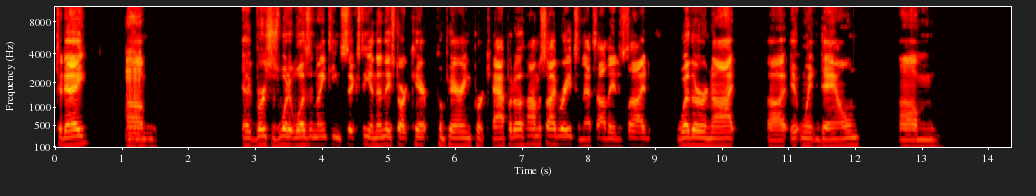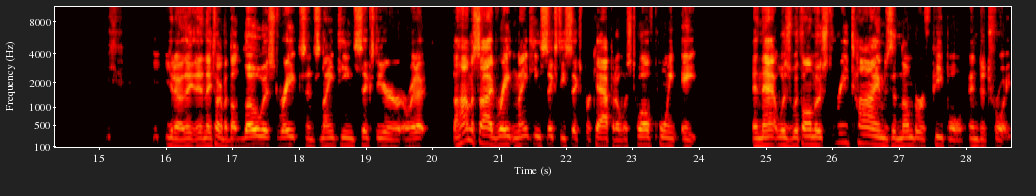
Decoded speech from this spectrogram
today mm-hmm. um, uh, versus what it was in 1960. And then they start care- comparing per capita homicide rates. And that's how they decide whether or not uh, it went down. Um, you know, they, and they talk about the lowest rate since 1960 or, or whatever. The homicide rate in 1966 per capita was 12.8. And that was with almost three times the number of people in Detroit,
